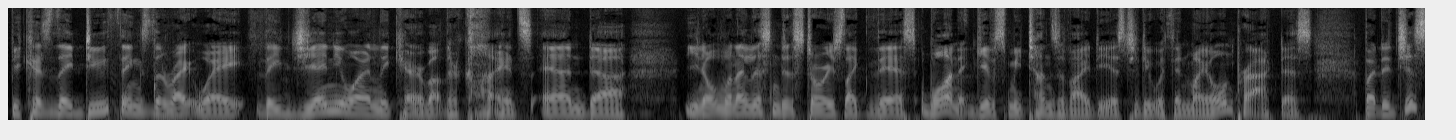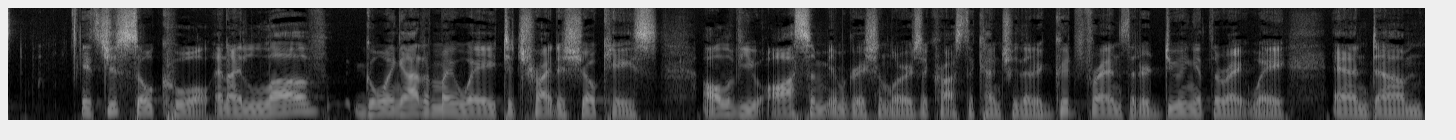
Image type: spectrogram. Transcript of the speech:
Because they do things the right way. They genuinely care about their clients. And uh, you know, when I listen to stories like this, one, it gives me tons of ideas to do within my own practice. But it just it's just so cool. And I love going out of my way to try to showcase all of you awesome immigration lawyers across the country that are good friends, that are doing it the right way. And, um,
